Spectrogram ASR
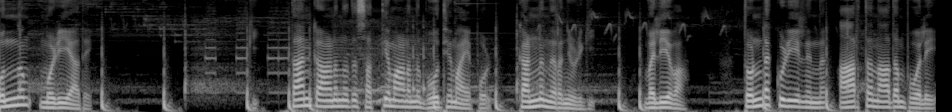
ഒന്നും മൊഴിയാതെ. താൻ കാണുന്നത് സത്യമാണെന്ന് ബോധ്യമായപ്പോൾ കണ്ണു നിറഞ്ഞൊഴുകി. വലിയവ തൊണ്ടക്കുഴിയിൽ നിന്ന് ആർത്തനാദം പോലെ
